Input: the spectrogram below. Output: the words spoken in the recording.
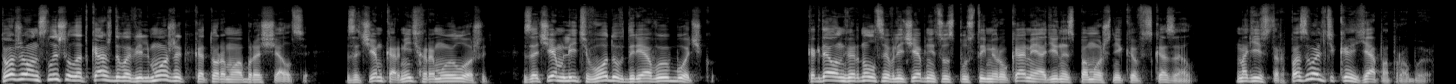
Тоже он слышал от каждого вельможи, к которому обращался. Зачем кормить хромую лошадь? Зачем лить воду в дырявую бочку? Когда он вернулся в лечебницу с пустыми руками, один из помощников сказал, «Магистр, позвольте-ка я попробую».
